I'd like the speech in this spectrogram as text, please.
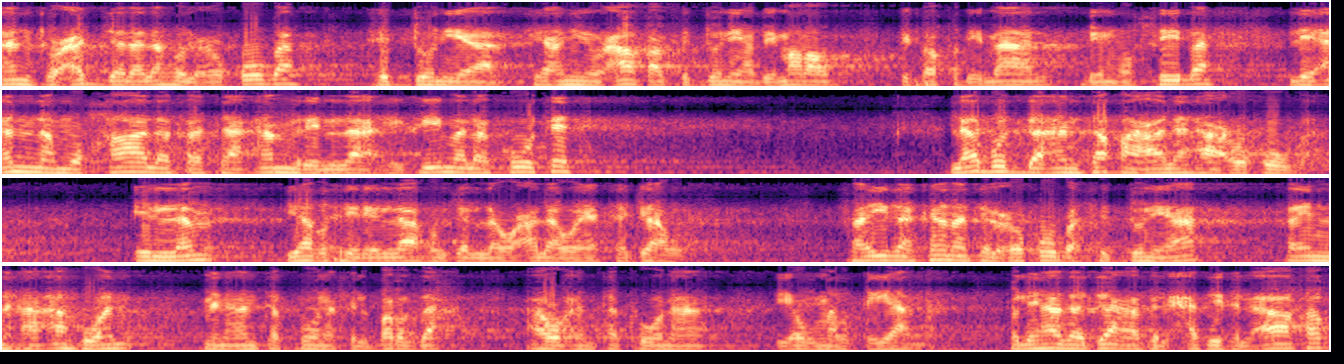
أن تعجل له العقوبة في الدنيا يعني يعاقب في الدنيا بمرض بفقد مال بمصيبة لأن مخالفة أمر الله في ملكوته لا بد أن تقع لها عقوبة إن لم يغفر الله جل وعلا ويتجاوز. فإذا كانت العقوبة في الدنيا فإنها أهون من أن تكون في البرزخ أو أن تكون يوم القيامة. ولهذا جاء في الحديث الآخر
